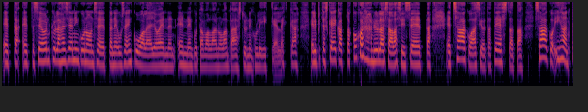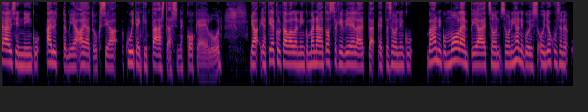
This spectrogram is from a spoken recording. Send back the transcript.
Että, että se on, kyllähän se niin kuin on se, että ne usein kuolee jo ennen, ennen kuin tavallaan ollaan päästy niin kuin liikkeellekään. Eli pitäisi katsoa kokonaan ylösalasin se, että, että saako asioita testata, saako ihan täysin niin kuin älyttömiä ajatuksia kuitenkin päästä sinne kokeiluun. Ja, ja tietyllä tavalla niin kuin mä näen tossakin vielä, että, että se on niin kuin vähän niin kuin molempia, että se on, se on ihan niin kuin, jos on joku sellainen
